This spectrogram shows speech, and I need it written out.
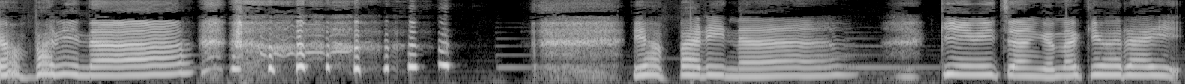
やっぱりな。やっぱりな。きみちゃんが泣き笑い。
